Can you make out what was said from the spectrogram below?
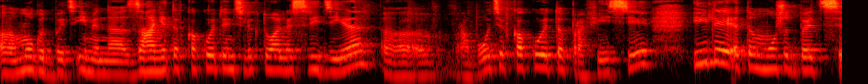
Э, могут быть именно заняты в какой-то интеллектуальной среде, э, в работе в какой-то, профессии, или это может быть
